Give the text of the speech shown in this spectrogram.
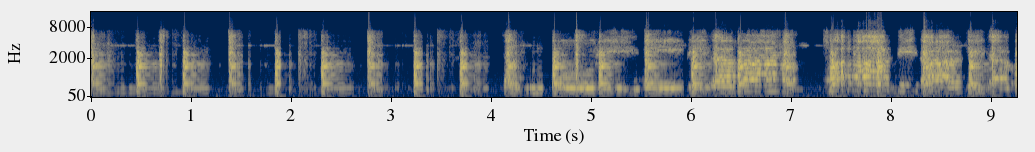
ಮೀಟಿದವ. ಭವಾಬ್ದಿ ದಾಟಿದವ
